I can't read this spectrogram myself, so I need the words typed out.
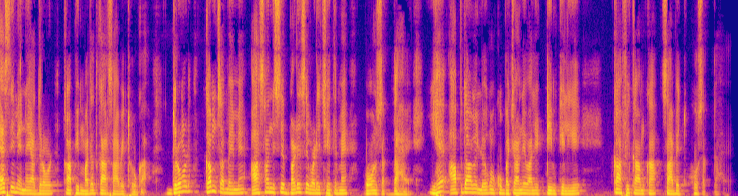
ऐसे में नया द्रोण काफ़ी मददगार साबित होगा। द्रोण कम समय में आसानी से बड़े से बड़े क्षेत्र में पहुँच सकता है। यह आपदा में लोगों को बचाने वाली टीम के लिए काफ़ी काम का साबित हो सकता है।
